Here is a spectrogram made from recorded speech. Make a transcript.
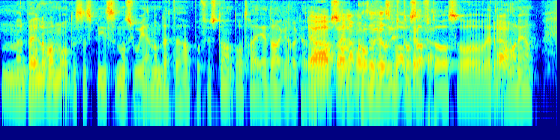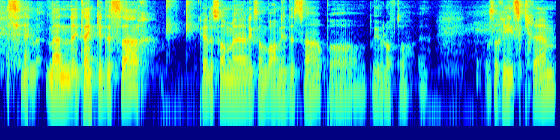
Men på en eller annen måte så spiser vi oss jo gjennom dette her på første, andre og tredje dag. Eller hva det er. Ja, og så kommer jo nyttårsaften, og så er det Ja. igjen. Men jeg tenker dessert. Hva er det som er liksom vanlig dessert på, på julaften? Altså riskrem.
